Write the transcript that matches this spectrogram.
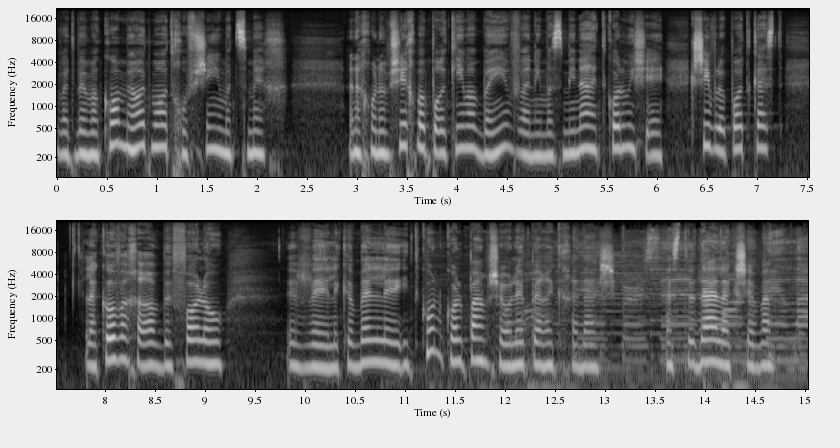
ואת במקום מאוד מאוד חופשי עם עצמך. אנחנו נמשיך בפרקים הבאים ואני מזמינה את כל מי שהקשיב לפודקאסט לעקוב אחריו בפולו ולקבל עדכון כל פעם שעולה פרק חדש. אז תודה על ההקשבה.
